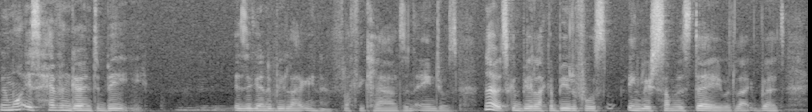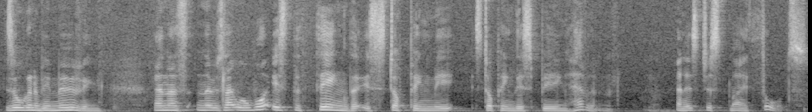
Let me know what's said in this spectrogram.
I mean, what is heaven going to be? Is it going to be like, you know, fluffy clouds and angels? No, it's going to be like a beautiful English summer's day with like birds. It's all going to be moving. And, and was like, well, what is the thing that is stopping me, stopping this being heaven? and it's just my thoughts.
